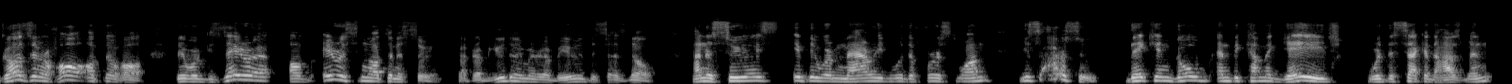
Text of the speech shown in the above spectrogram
gazer ha ha. They were gzera of eris not an asuyim. But Rabbi Yudah and Rabbi Yudah says no. Hanasuyos, if they were married with the first one, yisarsu. They can go and become engaged with the second husband,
